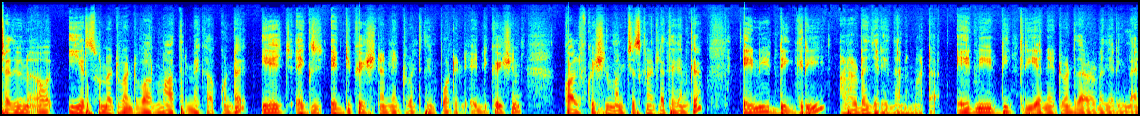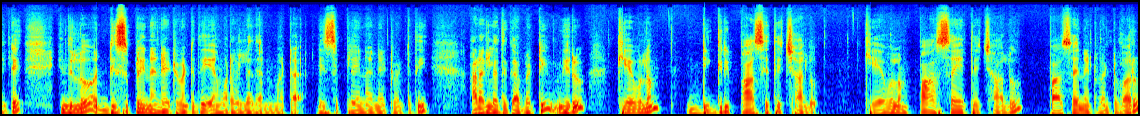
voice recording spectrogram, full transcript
చదివిన ఇయర్స్ ఉన్నటువంటి వారు మాత్రమే కాకుండా ఏజ్ ఎగ్జ్ ఎడ్యుకేషన్ అనేటువంటిది ఇంపార్టెంట్ ఎడ్యుకేషన్ క్వాలిఫికేషన్ మనం చూసుకున్నట్లయితే కనుక ఎనీ డిగ్రీ అడగడం జరిగిందనమాట ఎనీ డిగ్రీ అనేటువంటిది అడగడం జరిగింది. అంటే ఇందులో డిసిప్లిన్ అనేటువంటిది ఏం అడగలేదు అనమాట డిసిప్లిన్ అనేటువంటిది అడగలేదు కాబట్టి మీరు కేవలం డిగ్రీ పాస్ అయితే చాలు. కేవలం పాస్ అయితే చాలు. పాస్ అయినటువంటి వారు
